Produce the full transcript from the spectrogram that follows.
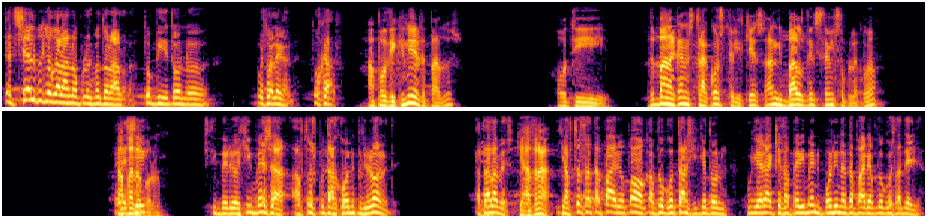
Και της έλειπε και ο Γαλανόπουλος με τον άλλον. Τον, πι- τον ε, πώς το λέγανε, το χάφ. αποδεικνύεται πάντως ότι δεν πάει να κάνεις 300 τελικές αν η μπάλα δεν τη στέλνει στο πλεκτό. Ε, Τα πάντα εσύ, μπορούν. Στην περιοχή μέσα αυτός που τα χώνει πληρώνεται. Κατάλαβες; Και αδρά. Γι' αυτό θα τα πάρει ο Πάοκ από τον Κοτάρσκι και τον Κουλιεράκη και θα περιμένει πολύ να τα πάρει από τον Κωνσταντέλια.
